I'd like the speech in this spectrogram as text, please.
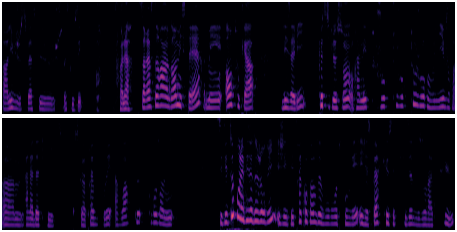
par livre je sais pas ce que je sais pas ce que c'est. Voilà ça restera un grand mystère mais en tout cas les habits Petite leçon, ramenez toujours, toujours, toujours vos livres euh, à la date limite. Parce qu'après, vous pourrez avoir de gros ennuis. C'était tout pour l'épisode d'aujourd'hui. J'ai été très contente de vous retrouver et j'espère que cet épisode vous aura plu.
